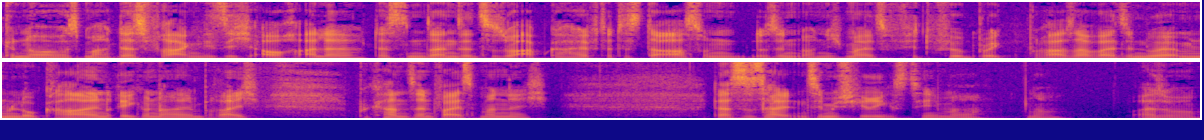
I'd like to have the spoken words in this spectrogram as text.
Genau, was machen, das fragen die sich auch alle. Das sind, dann sind sie so abgehalfterte Stars und sind noch nicht mal fit für Brick Brother, weil sie nur im lokalen, regionalen Bereich bekannt sind, weiß man nicht. Das ist halt ein ziemlich schwieriges Thema. Ne? Also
